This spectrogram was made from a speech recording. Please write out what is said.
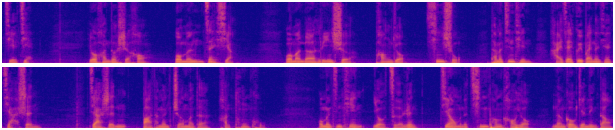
接见。有很多时候，我们在想，我们的邻舍、朋友、亲属。”他们今天还在跪拜那些假神，假神把他们折磨得很痛苦。我们今天有责任将我们的亲朋好友能够引领到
